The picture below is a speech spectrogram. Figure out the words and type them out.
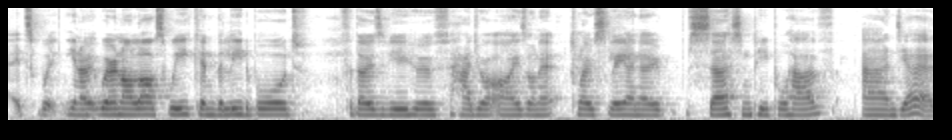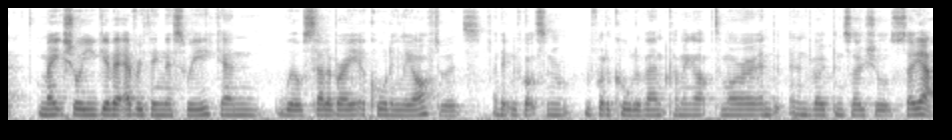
it's you know we're in our last week and the leaderboard. For those of you who have had your eyes on it closely, I know certain people have, and yeah, make sure you give it everything this week, and we'll celebrate accordingly afterwards. I think we've got some we've got a cool event coming up tomorrow, and end of open socials. So yeah,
